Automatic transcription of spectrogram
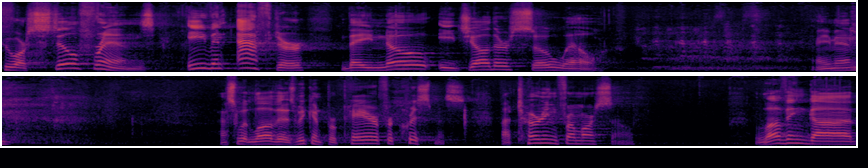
who are still friends even after they know each other so well. Amen. That's what love is. We can prepare for Christmas by turning from ourselves, loving God,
